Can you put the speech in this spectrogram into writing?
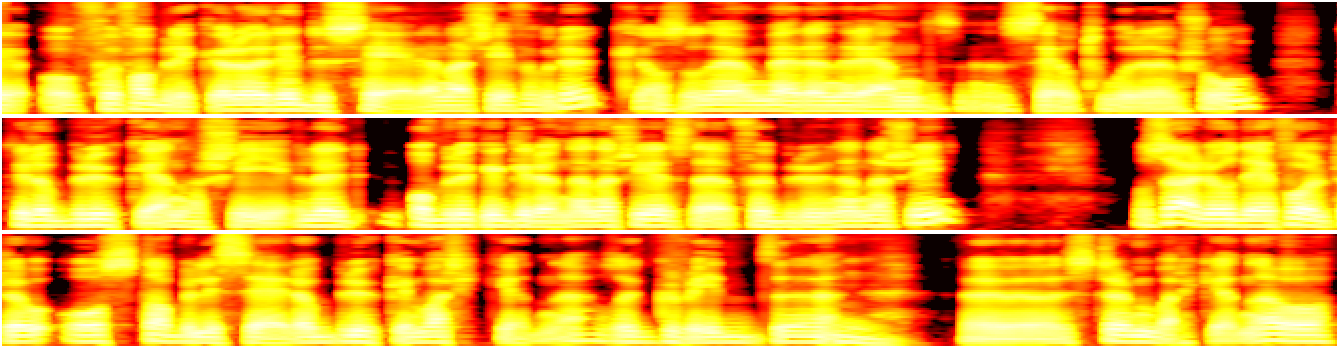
å for fabrikker å redusere energiforbruk, altså det er jo mer en ren CO2-reduksjon, til å bruke energi, eller å bruke grønn energi i stedet for brun energi. Og så er det jo det i forhold til å stabilisere og bruke markedene, altså grid, mm. Eh, strømmarkedene. og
